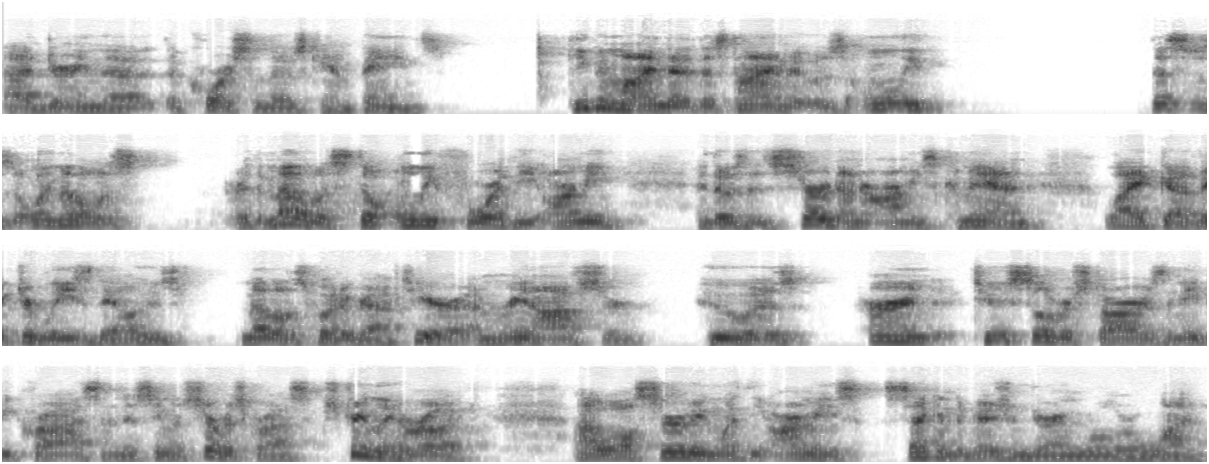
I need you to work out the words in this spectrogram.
uh, during the, the course of those campaigns. Keep in mind that at this time, it was only, this was the only medal was, or the medal was still only for the Army and those that served under Army's command, like uh, Victor Bleasdale, whose medal is photographed here, a Marine officer who was earned two Silver Stars, the Navy Cross, and the Distinguished Service Cross, extremely heroic, uh, while serving with the Army's Second Division during World War One.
